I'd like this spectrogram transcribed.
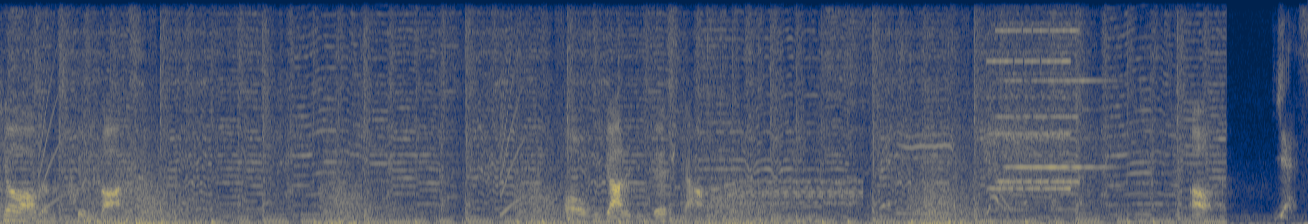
Kill all them security bots. Oh, we gotta do this now. Oh. Yes!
